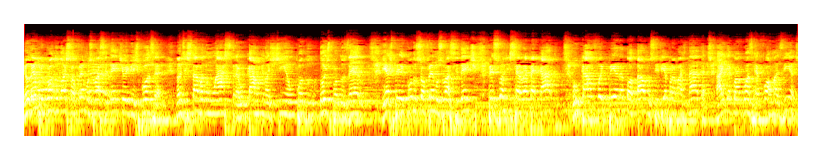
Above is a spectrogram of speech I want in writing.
Eu lembro quando nós sofremos um acidente, eu e minha esposa, nós estávamos num Astra, um carro que nós tínhamos, 2.0, e as, quando sofremos um acidente, pessoas disseram, é pecado, o carro foi perda total, não servia para mais nada, ainda com algumas reformazinhas,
